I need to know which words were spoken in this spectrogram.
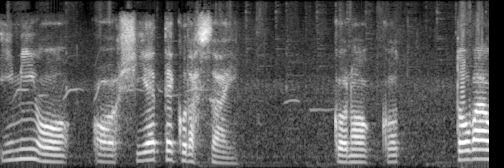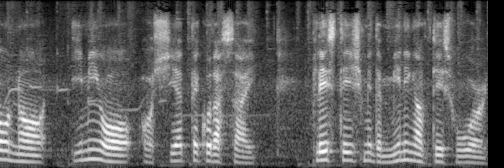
意味を教えてください。この言葉の意味を教えてください。Please teach me the meaning of this word.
